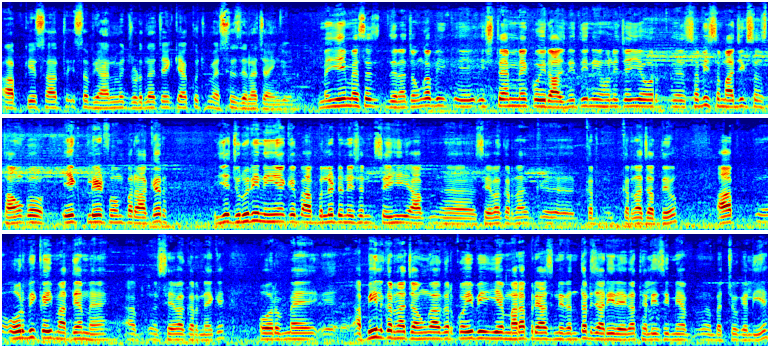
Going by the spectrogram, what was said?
आपके साथ इस अभियान में जुड़ना चाहिए क्या कुछ मैसेज देना चाहेंगे उन्हें? मैं यही मैसेज देना चाहूँगा भी इस टाइम में कोई राजनीति नहीं होनी चाहिए और सभी सामाजिक संस्थाओं को एक प्लेटफॉर्म पर आकर ये ज़रूरी नहीं है कि आप ब्लड डोनेशन से ही आप सेवा करना कर, करना चाहते हो। आप और भी कई माध्यम हैं आप सेवा करने के। और मैं अपील करना चाहूँगा अगर कोई भी ये हमारा प्रयास निरंतर जारी रहेगा थैलीसीमिया बच्चों के लिए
